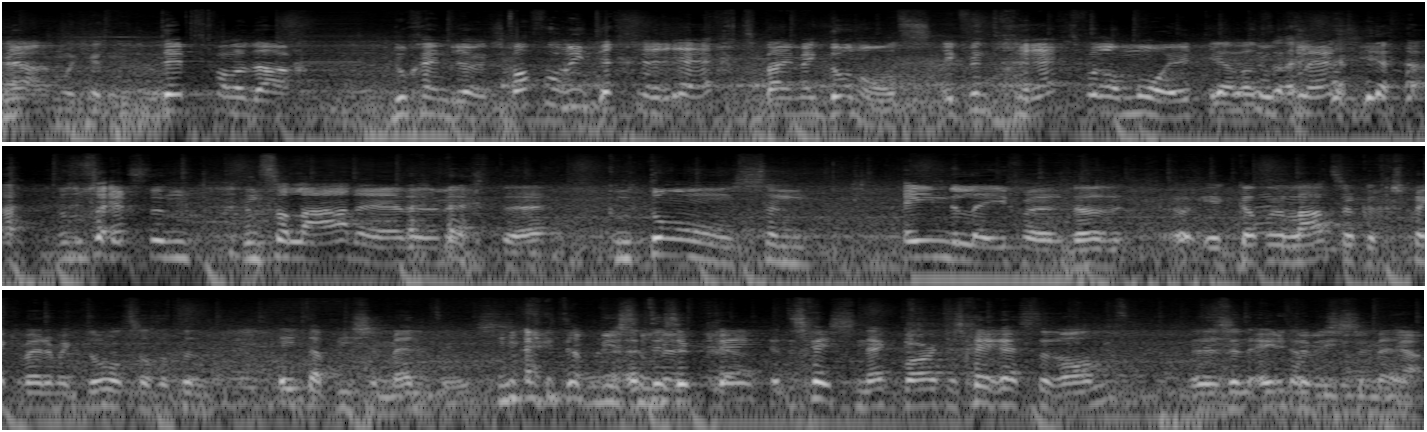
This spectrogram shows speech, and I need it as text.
ja, Ja. dat moet je ook niet doen. Tip van de dag. Doe geen drugs. Favoriete gerecht bij McDonald's? Ik vind gerecht vooral mooi. Ik Ja, vind het want- heel classy. Ja. Alsof ze echt een, een salade hebben Echt hè. croutons en eendenlever. Dat- ik had er laatst ook een gesprekje bij de McDonald's dat het een etablissement is. Een etablissement. Het is ook geen, het is geen snackbar, het is geen restaurant. Het is een etablissement. Ja,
